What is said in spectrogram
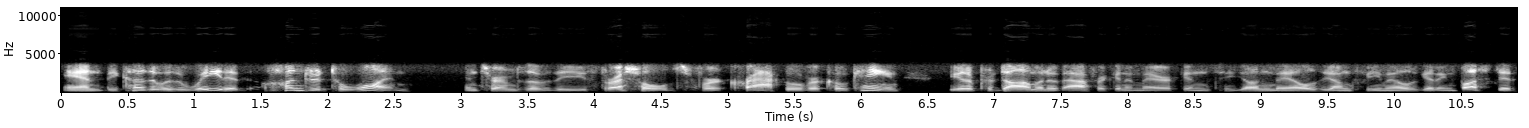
And because it was weighted 100 to 1 in terms of the thresholds for crack over cocaine, you had a predominant of African Americans, young males, young females getting busted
